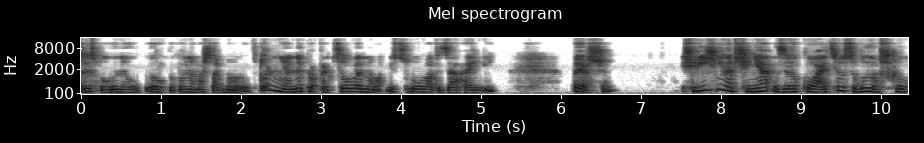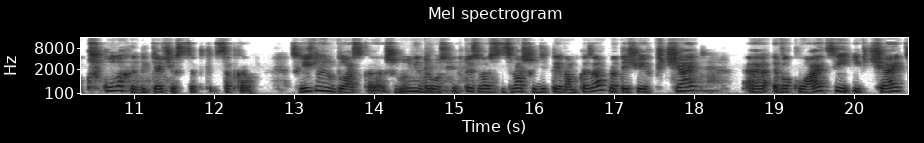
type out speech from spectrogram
3,5 роки повномасштабного вторгнення не пропрацьовано від слова взагалі. Перше, щорічні навчання з евакуації, особливо в школах і дитячих садках. Скажіть мені, будь ласка, шановні дорослі, хтось з вас з ваших дітей вам казав про те, що їх вчать е, евакуації і вчать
